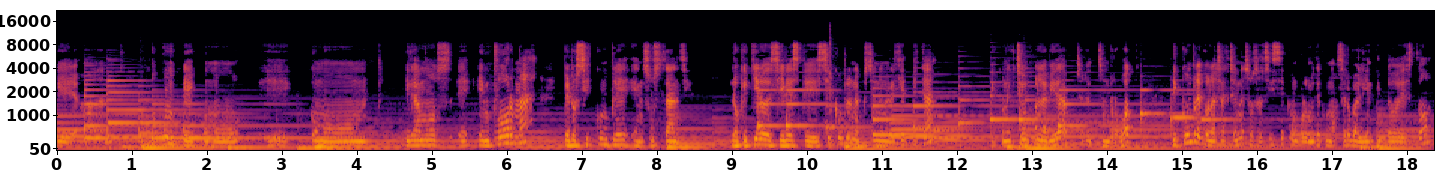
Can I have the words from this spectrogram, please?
que ah, no cumple como, eh, como digamos, en forma, pero sí cumple en sustancia. Lo que quiero decir es que sí cumple una cuestión energética, conexión con la vida, es un robot, sí cumple con las acciones, o sea, sí se compromete como a ser valiente y todo esto.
